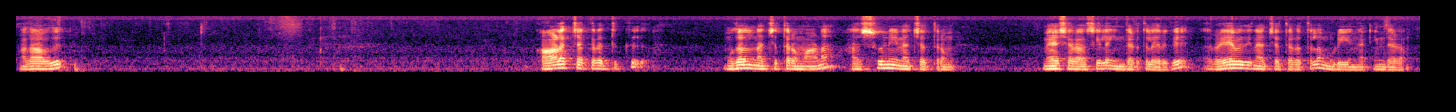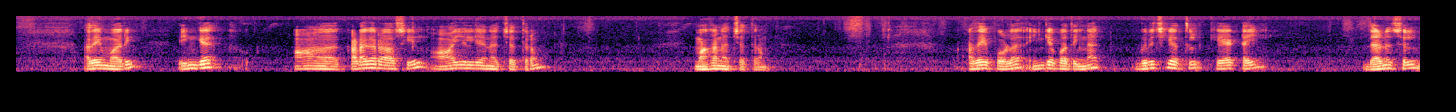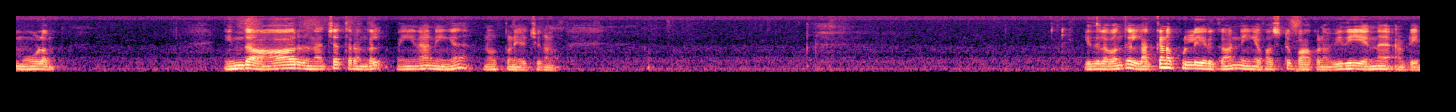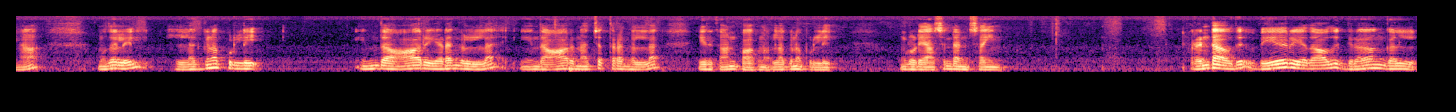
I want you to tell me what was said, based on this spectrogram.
அதாவது காலச்சக்கரத்துக்கு முதல் நட்சத்திரமான அஸ்வினி நட்சத்திரம் மேஷராசியில் இந்த இடத்துல இருக்குது ரேவதி நட்சத்திரத்தில் முடியுங்க இந்த இடம். அதே மாதிரி இங்கே கடகராசியில் ஆயில்ய நட்சத்திரம் மக நட்சத்திரம். அதே போல் இங்கே பார்த்தீங்கன்னா விருச்சிகத்தில் கேட்டை தனுசில் மூலம். இந்த ஆறு நட்சத்திரங்கள் மெயினாக நீங்கள் நோட் பண்ணி வச்சுக்கணும். இதில் வந்து லக்கண புள்ளி இருக்கான்னு நீங்கள் ஃபஸ்ட்டு பார்க்கணும். விதி என்ன அப்படின்னா முதலில் லக்ன புள்ளி இந்த ஆறு இடங்களில் இந்த ஆறு நட்சத்திரங்களில் இருக்கான்னு பார்க்கணும். லக்ன புள்ளி உங்களுடைய அசண்டன்ட் சைன் ரெண்டாவது வேறு ஏதாவது கிரகங்கள்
